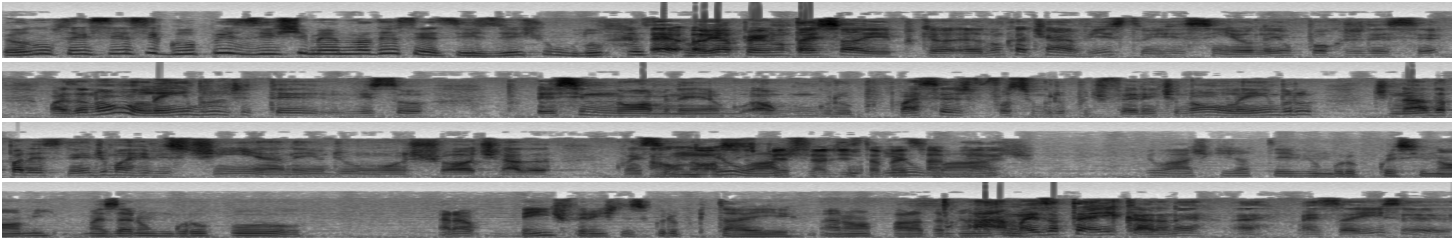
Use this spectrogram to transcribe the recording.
Eu não sei se esse grupo existe mesmo na DC, se existe um grupo desse É, eu ia perguntar isso aí, porque eu, eu nunca tinha visto, e assim, eu leio um pouco de DC, mas eu não lembro de ter visto esse nome né, em algum, grupo. Por mais que fosse um grupo diferente, eu não lembro de nada parecido, nem de uma revistinha, nem de um one shot, nada com esse Ah, o nome. nosso Eu acho especialista que- vai eu saber, né? acho. Eu acho que já teve um grupo com esse nome, mas era um grupo. Era bem diferente desse grupo que tá aí. Era uma parada mesmo. Ah, mas até aí, cara, né? É, mas aí você.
